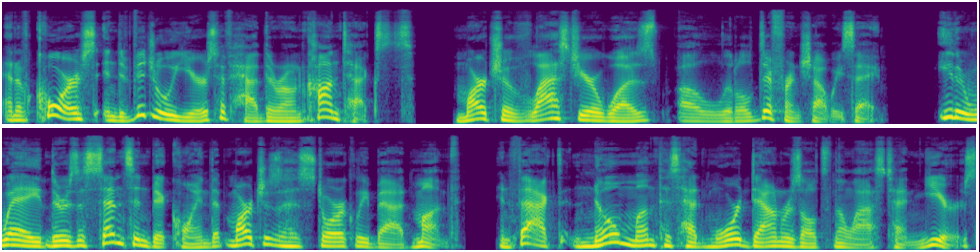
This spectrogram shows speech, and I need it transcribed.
And of course, individual years have had their own contexts. March of last year was a little different, shall we say. Either way, there is a sense in Bitcoin that March is a historically bad month. In fact, no month has had more down results in the last 10 years.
